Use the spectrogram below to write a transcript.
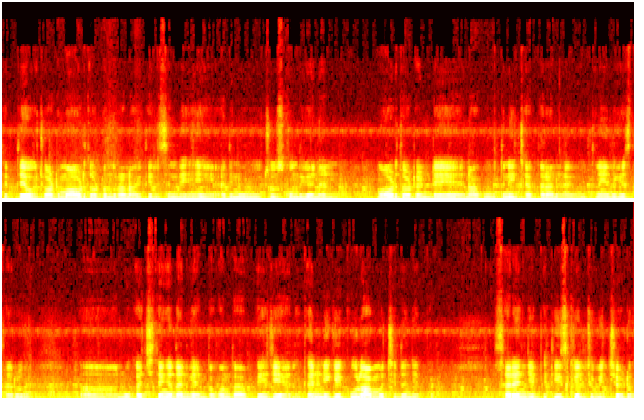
చెప్తే ఒక చోట మామిడి తోట ఉందిరా నాకు తెలిసింది. అది నువ్వు చూసుకుంది కానీ అని మామిడి తోట అంటే నాకు ఉత్తిని ఇచ్చేస్తారా అని అడిగాడు. ఉత్తిని ఎందుకు ఇస్తారు? నువ్వు ఖచ్చితంగా దానికి ఎంతో కొంత పే చేయాలి కానీ నీకు ఎక్కువ లాభం వచ్చిందని చెప్పాడు. సరే అని చెప్పి తీసుకెళ్ళి చూపించాడు.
